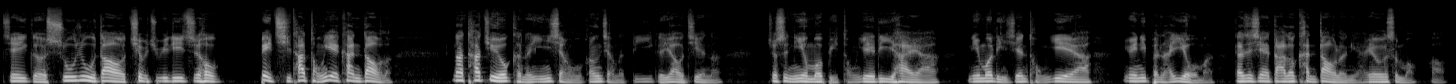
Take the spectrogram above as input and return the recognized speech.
这个输入到 ChatGPT 之后，被其他同业看到了，那它就有可能影响我刚讲的第一个要件呢，就是你有没有比同业厉害啊？你有没有领先同业啊？因为你本来有嘛，但是现在大家都看到了，你还有什么？好，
